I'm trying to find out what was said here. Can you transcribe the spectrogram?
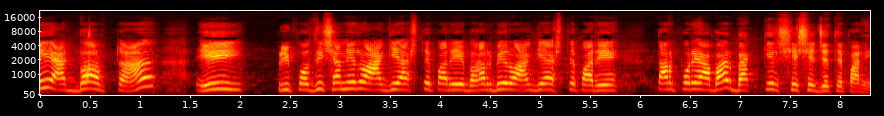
এই অ্যাডভার্বটা এই প্রিপজিশনেরও আগে আসতে পারে ভার্বেরও আগে আসতে পারে, তারপরে আবার বাক্যের শেষে যেতে পারে।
